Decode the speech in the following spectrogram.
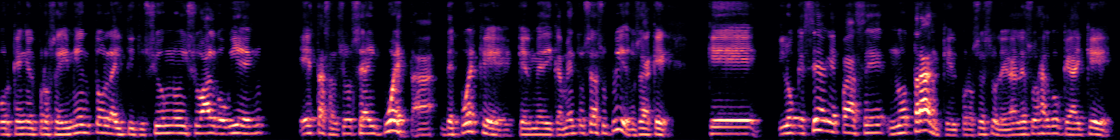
porque en el procedimiento la institución no hizo algo bien, esta sanción sea impuesta después que, que el medicamento sea suplido. O sea, que, que lo que sea que pase no tranque el proceso legal. Eso es algo que hay que,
